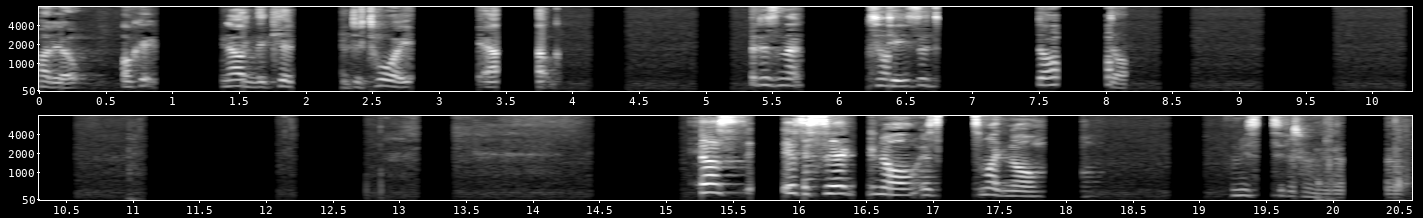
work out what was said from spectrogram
audio. Okay, now the kid to toy out. But isn't that Yes, it's a signal. It's my signal. Let me see if I turn it up.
